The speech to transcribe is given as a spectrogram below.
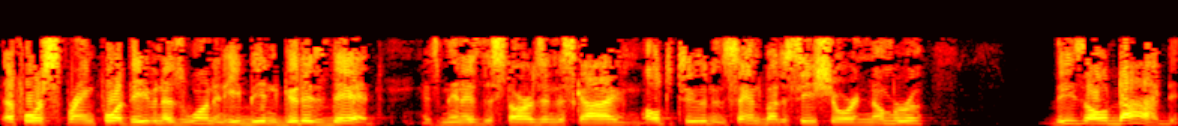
Therefore sprang forth even as one, and he being good as dead, as many as the stars in the sky, and multitude, and sands by the seashore, and number of these all died,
